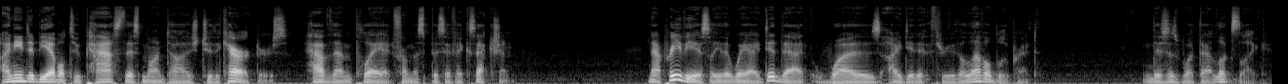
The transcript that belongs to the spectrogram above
I need to be able to pass this montage to the characters, have them play it from a specific section. Now previously, the way I did that was I did it through the level blueprint. And this is what that looks like.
